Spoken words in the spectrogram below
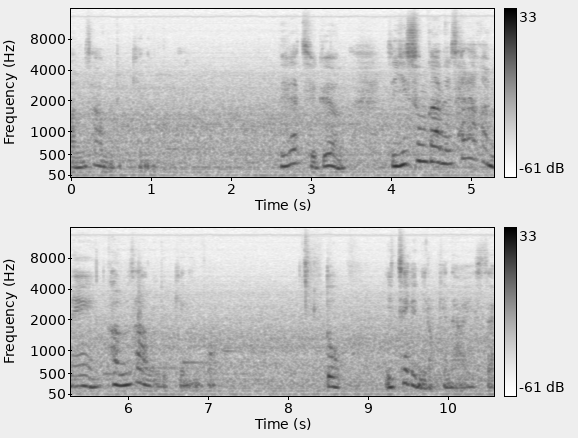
감사함을 느끼는 거. 내가 지금 이 순간을 살아감에 감사함을 느끼는 거. 또 이 책엔 이렇게 나와 있어요.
